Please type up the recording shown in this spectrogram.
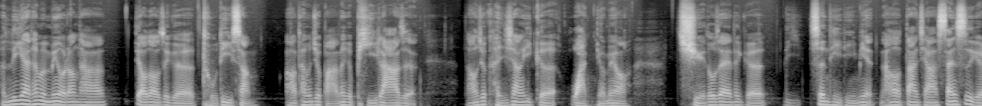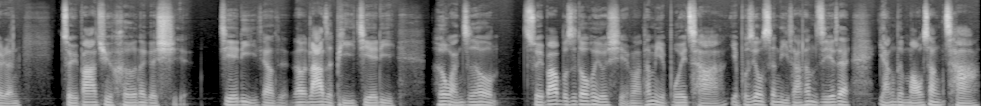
很厉害，他们没有让它掉到这个土地上啊，他们就把那个皮拉着，然后就很像一个碗，有没有？血都在那个里身体里面，然后大家三四个人嘴巴去喝那个血。接力这样子，然后拉着皮接力，喝完之后，嘴巴不是都会有血吗？他们也不会擦，也不是用生理擦，他们直接在羊的毛上擦，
